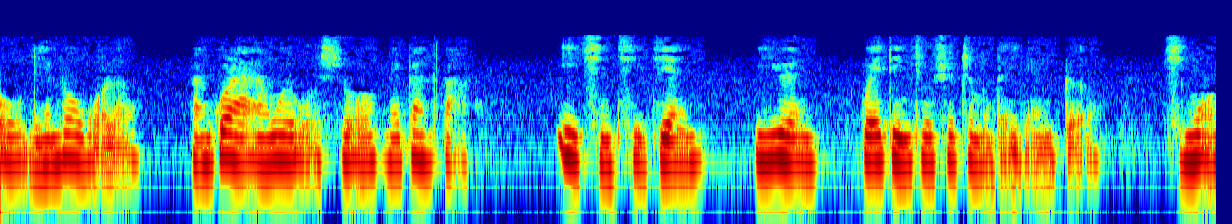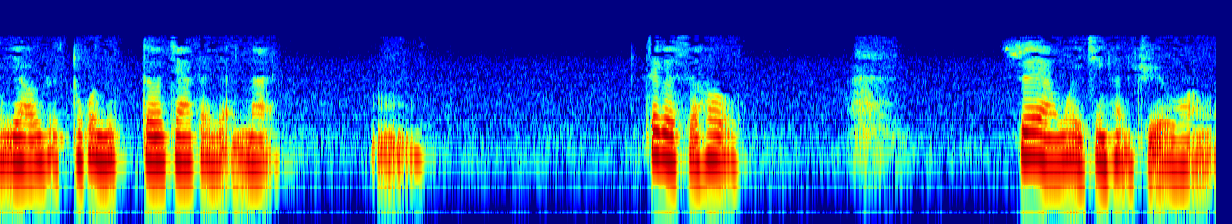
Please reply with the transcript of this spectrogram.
又联络我了，反过来安慰我说：“没办法，疫情期间医院规定就是这么的严格，请我要多多加的忍耐。”嗯，这个时候 虽然我已经很绝望了，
